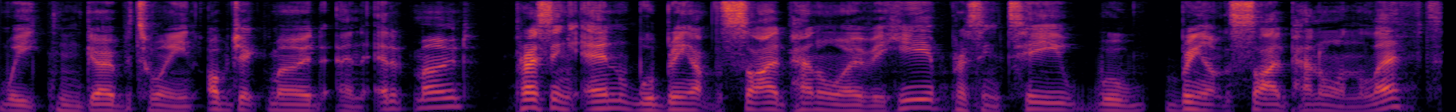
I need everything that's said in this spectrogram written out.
we can go between object mode and edit mode. Pressing N will bring up the side panel over here. Pressing T will bring up the side panel on the left.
